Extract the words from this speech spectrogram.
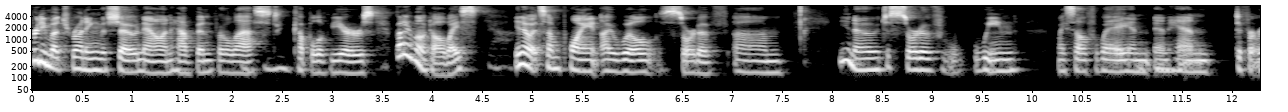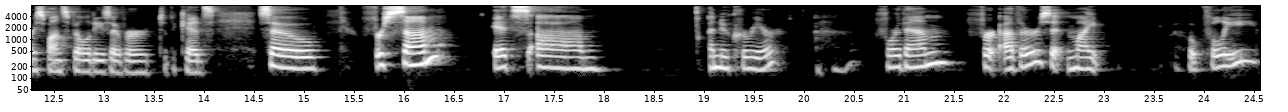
pretty much running the show now and have been for the last Mm-hmm. couple of years, but I won't always. You know, at some point I will sort of, um, you know, just sort of wean myself away and, and hand different responsibilities over to the kids. So for some, it's um, a new career for them. For others, it might hopefully,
